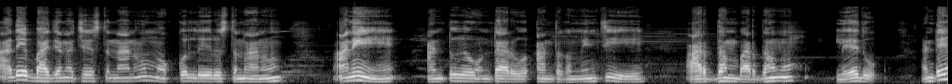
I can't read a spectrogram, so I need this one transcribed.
అదే భజన చేస్తున్నాను మొక్కులు తీరుస్తున్నాను అని అంటూ ఉంటారు. అంతకు మించి అర్థం బర్థం లేదు. అంటే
